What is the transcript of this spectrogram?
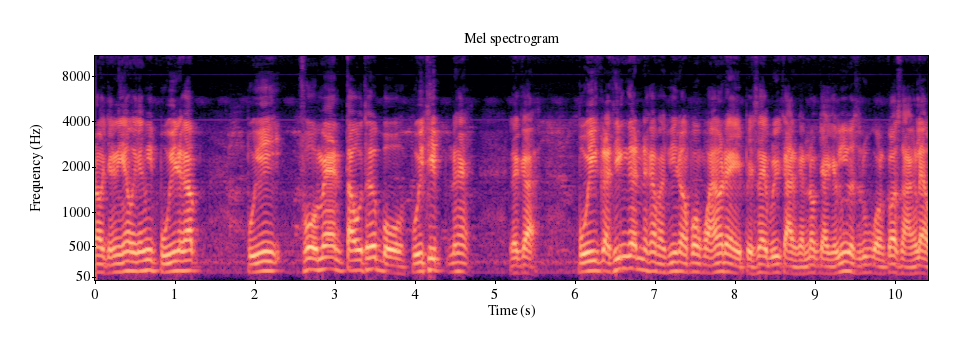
นอกจากนี้เขายังมีปุ๋ยนะครับ ปุ๋ยโฟแมนเตาเทอร์โบ ปุ๋ยทิพนะฮะแล้วก็ปุ๋ยกระทิงเงินนะครับให้พี่น้องป้องปายเขาได้ไปใช้บริการกันนอกจากจะมีวัสดุก่อนก็สร้างแล้ว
